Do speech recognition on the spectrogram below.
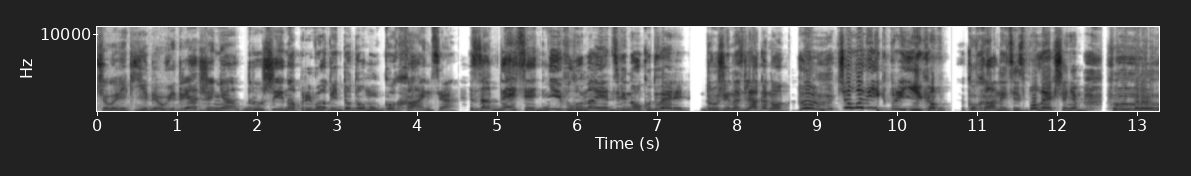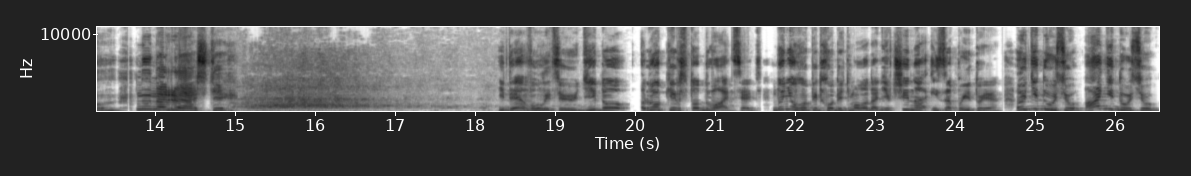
Чоловік їде у відрядження, дружина приводить додому коханця. За 10 днів лунає дзвінок у двері. Дружина злякано. Чоловік приїхав. Коханець із полегшенням. Ну нарешті. Іде вулицею дідо років 120. До нього підходить молода дівчина і запитує: «Е, Дідусю, а дідусю,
